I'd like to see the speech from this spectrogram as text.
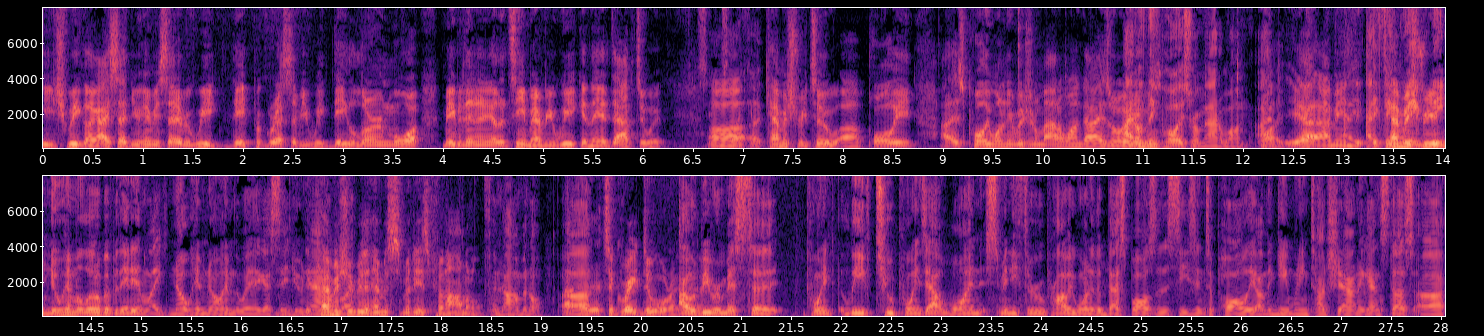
Each week, like I said, you hear me say every week, they progress every week. They learn more maybe than any other team every week, and they adapt to it. Uh, like it. chemistry too. Uh, Paulie uh, is Paulie one of the original Matawan guys, or I don't was- think Paulie's from Matawan. I, yeah, I mean, I, the- I the chemistry- they, they knew him a little bit, but they didn't like know him, know him the way I guess they do the now. chemistry between him and Smitty is phenomenal. phenomenal. Uh, Uh, it's a great duo, right I would be remiss to point leave two points out. One, Smitty threw probably one of the best balls of the season to Paulie on the game-winning touchdown against us, uh,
